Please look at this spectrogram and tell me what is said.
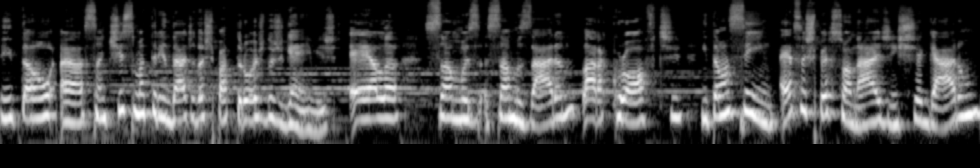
Então, a Santíssima Trindade das Patroas dos Games. Ela, Samus, Samus Aran, Lara Croft. Então, assim, essas personagens chegaram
